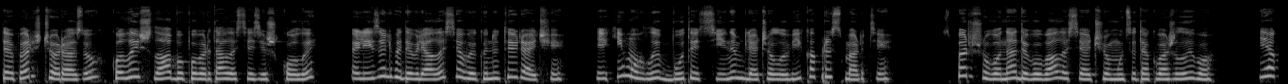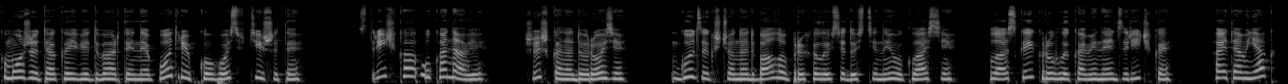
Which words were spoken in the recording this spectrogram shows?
Тепер щоразу, коли йшла або поверталася зі школи, Лізель видивлялася викинути речі, які могли б бути цінним для чоловіка при смерті. Спершу вона дивувалася, чому це так важливо, як може такий відвертий непотріб когось втішити. Стрічка у канаві, шишка на дорозі, гудзик, що недбало прихилився до стіни у класі, плаский круглий камінець з річки, хай там як,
